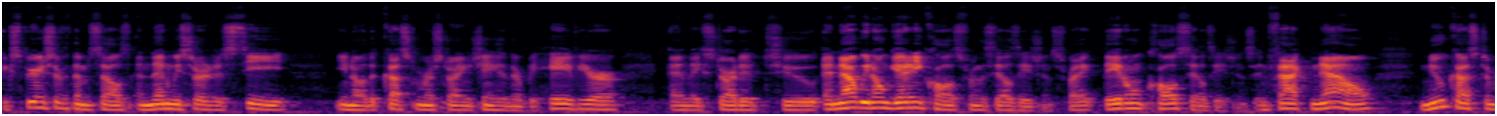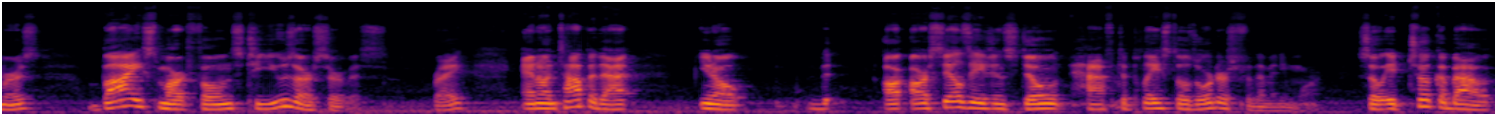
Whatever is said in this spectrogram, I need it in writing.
experienced it for themselves, and then we started to see, you know, the customers starting to changing their behavior, and they started to. And now we don't get any calls from the sales agents, right? They don't call sales agents. In fact, now new customers buy smartphones to use our service, right? And on top of that, you know, the, our, our sales agents don't have to place those orders for them anymore. So it took about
